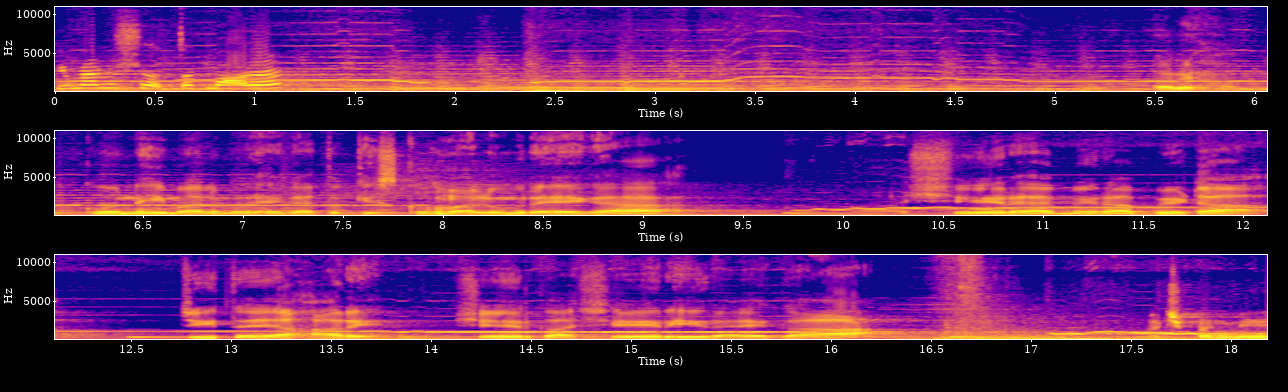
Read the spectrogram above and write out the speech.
कि मैंने शतक मारा है? अरे हमको नहीं मालूम रहेगा तो किसको मालूम रहेगा? शेर है मेरा बेटा, जीते या हारे, शेर का शेर ही रहेगा। बचपन में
